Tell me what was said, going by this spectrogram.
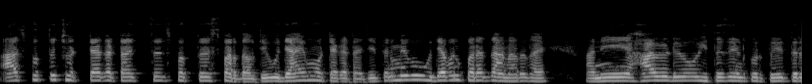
आज फक्त छोट्या गटाचीच फक्त स्पर्धा होती. उद्या आहे मोठ्या गटाची तर मी उद्या पण परत जाणारच आहे. आणि हा व्हिडिओ इथंच एंड करतोय. तर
